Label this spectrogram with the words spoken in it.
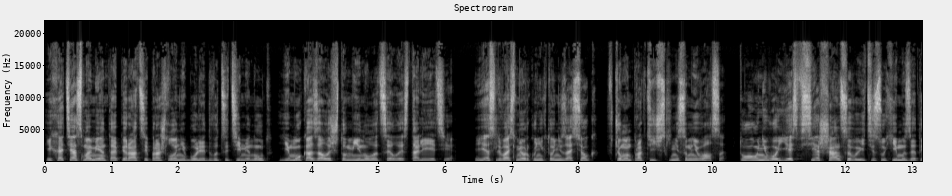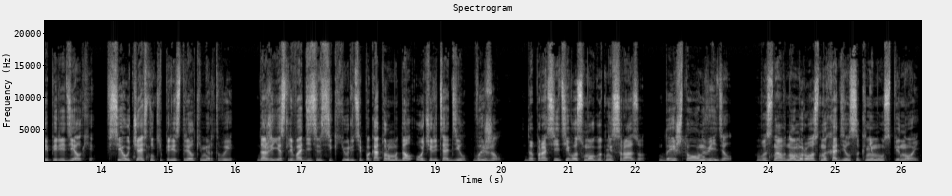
И хотя с момента операции прошло не более 20 минут, ему казалось, что минуло целое столетие. Если восьмерку никто не засек, в чем он практически не сомневался, то у него есть все шансы выйти сухим из этой переделки. Все участники перестрелки мертвы. Даже если водитель секьюрити, по которому дал очередь Адил, выжил, допросить его смогут не сразу. Да и что он видел? В основном Рост находился к нему спиной.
